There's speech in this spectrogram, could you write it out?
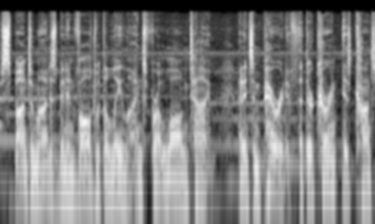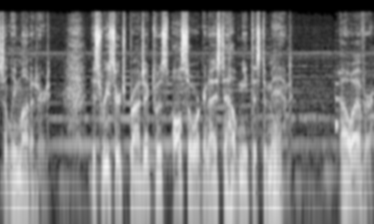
Spantamad has been involved with the ley lines for a long time, and it's imperative that their current is constantly monitored. This research project was also organized to help meet this demand. However,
